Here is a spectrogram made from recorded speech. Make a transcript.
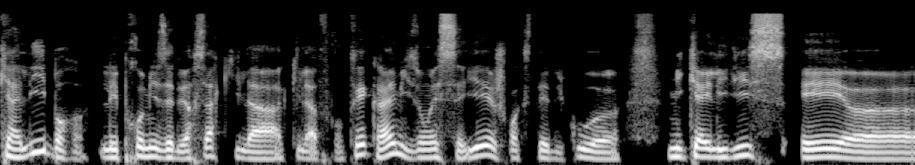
calibre, les premiers adversaires qu'il a, qu'il a affrontés, quand même, ils ont essayé. Je crois que c'était du coup euh, Michaelidis et euh,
